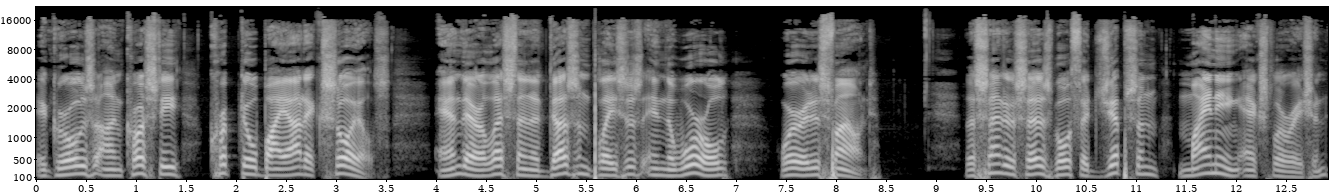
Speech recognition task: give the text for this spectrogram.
It grows on crusty cryptobiotic soils, and there are less than a dozen places in the world where it is found. The center says both the gypsum mining exploration,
